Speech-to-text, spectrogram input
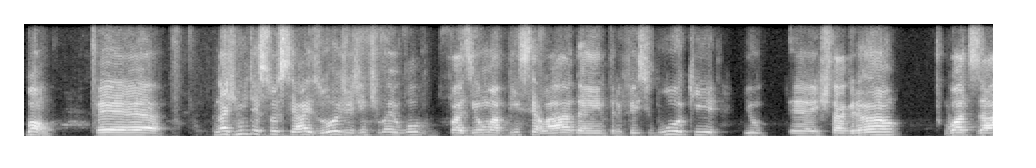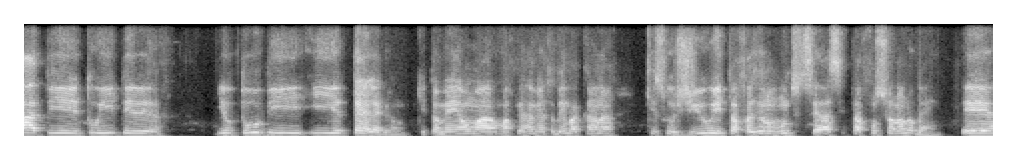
Bom, é, nas mídias sociais hoje, a gente vai, eu vou fazer uma pincelada entre Facebook, é, Instagram, WhatsApp, Twitter, YouTube e Telegram, que também é uma, uma ferramenta bem bacana que surgiu e está fazendo muito sucesso e está funcionando bem. É,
